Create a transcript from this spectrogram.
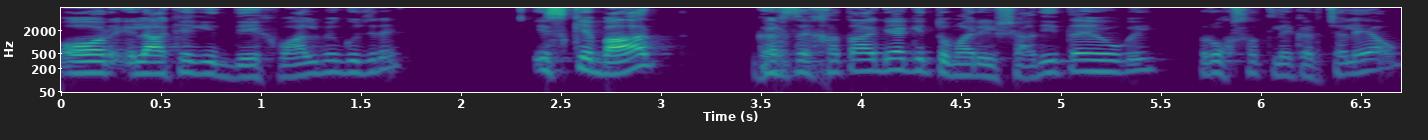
और इलाके की देखभाल में गुजरे। इसके बाद घर से ख़त आ गया कि तुम्हारी शादी तय हो गई, रुखसत लेकर चले आओ।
